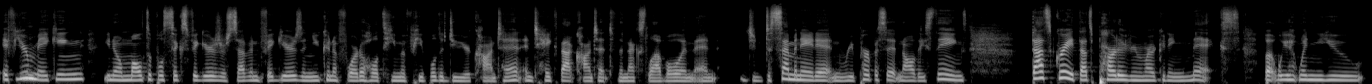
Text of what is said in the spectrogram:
If you're mm-hmm. making, you know, multiple six figures or seven figures and you can afford a whole team of people to do your content and take that content to the next level and and disseminate it and repurpose it and all these things that's great that's part of your marketing mix but we, when you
